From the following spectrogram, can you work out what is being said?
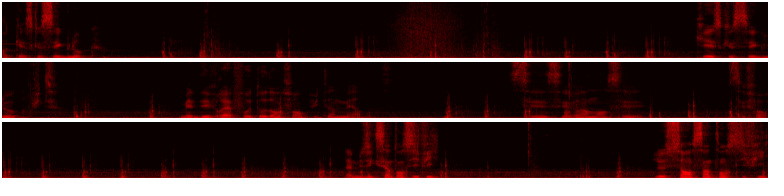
Oh, qu'est-ce que c'est glauque. Qu'est-ce que c'est glauque, putain. Mettre des vraies photos d'enfants, putain de merde. C'est c'est vraiment, c'est... C'est fort. La musique s'intensifie. Le sang s'intensifie.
